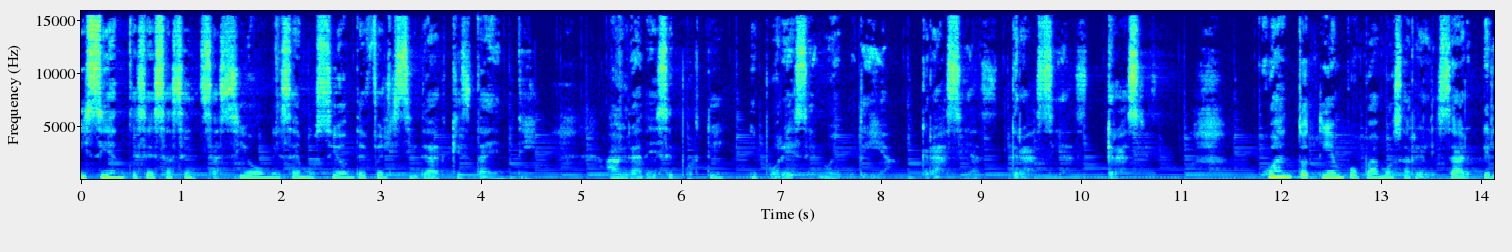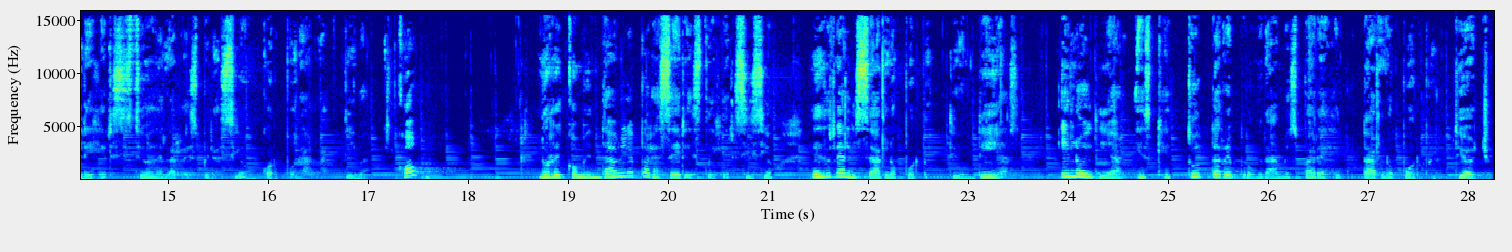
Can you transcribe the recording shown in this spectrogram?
y sientes esa sensación, esa emoción de felicidad que está en ti. Agradece por ti y por ese nuevo día. Gracias, gracias, gracias. ¿Cuánto tiempo vamos a realizar el ejercicio de la respiración corporal activa y cómo? Lo recomendable para hacer este ejercicio es realizarlo por 21 días y lo ideal es que tú te reprogrames para ejecutarlo por 28,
